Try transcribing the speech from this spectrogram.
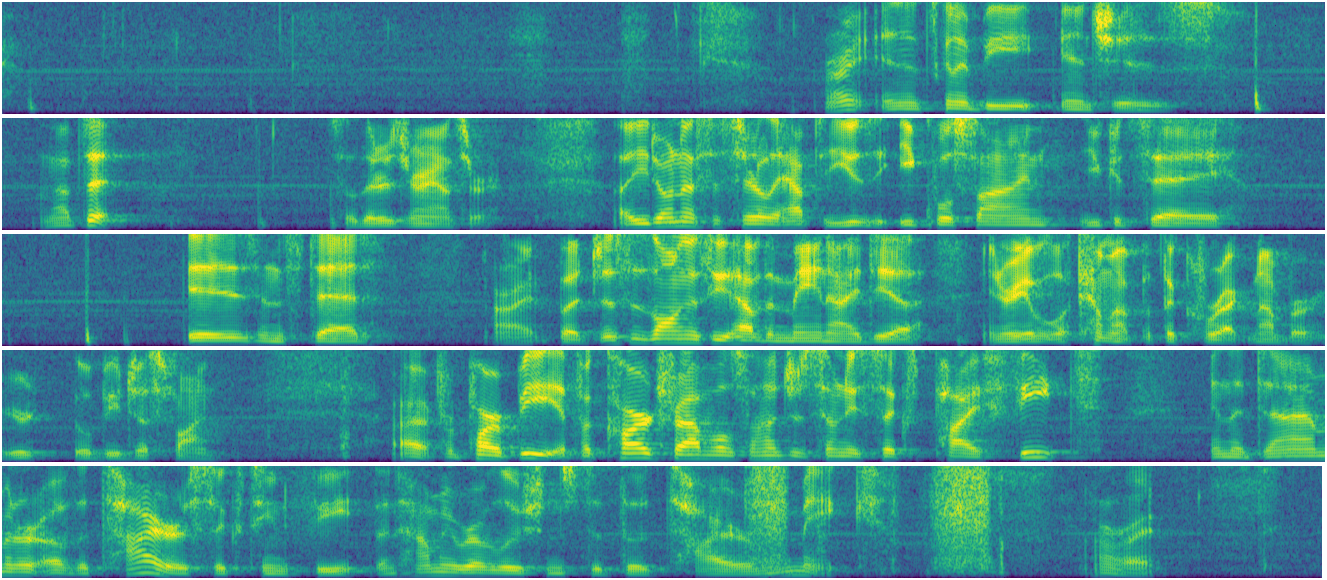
All right, and it's going to be inches, and that's it. So there's your answer. Uh, you don't necessarily have to use the equal sign. You could say is instead. All right, but just as long as you have the main idea and you're able to come up with the correct number, you'll be just fine. All right, for part B, if a car travels 176 pi feet and the diameter of the tire is 16 feet, then how many revolutions did the tire make? All right.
